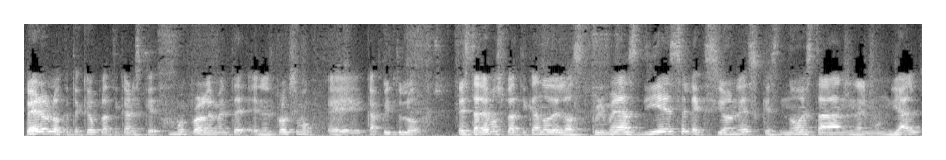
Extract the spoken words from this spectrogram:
pero lo que te quiero platicar es que muy probablemente en el próximo eh, capítulo estaremos platicando de las primeras 10 selecciones que no estarán en el Mundial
